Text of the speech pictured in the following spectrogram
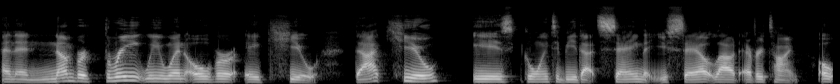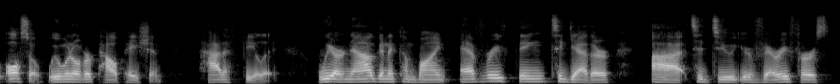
And then number three, we went over a cue. That cue is going to be that saying that you say out loud every time. Oh, also, we went over palpation, how to feel it. We are now going to combine everything together uh, to do your very first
